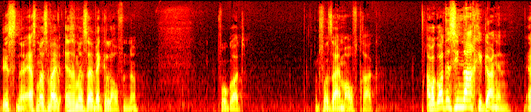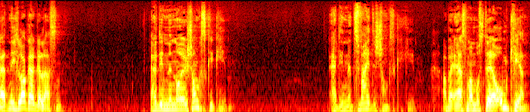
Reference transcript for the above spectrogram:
ist. Ne? Erstmal, ist er, erstmal ist er weggelaufen. Ne? vor Gott und vor seinem Auftrag. Aber Gott ist ihm nachgegangen. Er hat nicht locker gelassen. Er hat ihm eine neue Chance gegeben. Er hat ihm eine zweite Chance gegeben. Aber erstmal musste er umkehren.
